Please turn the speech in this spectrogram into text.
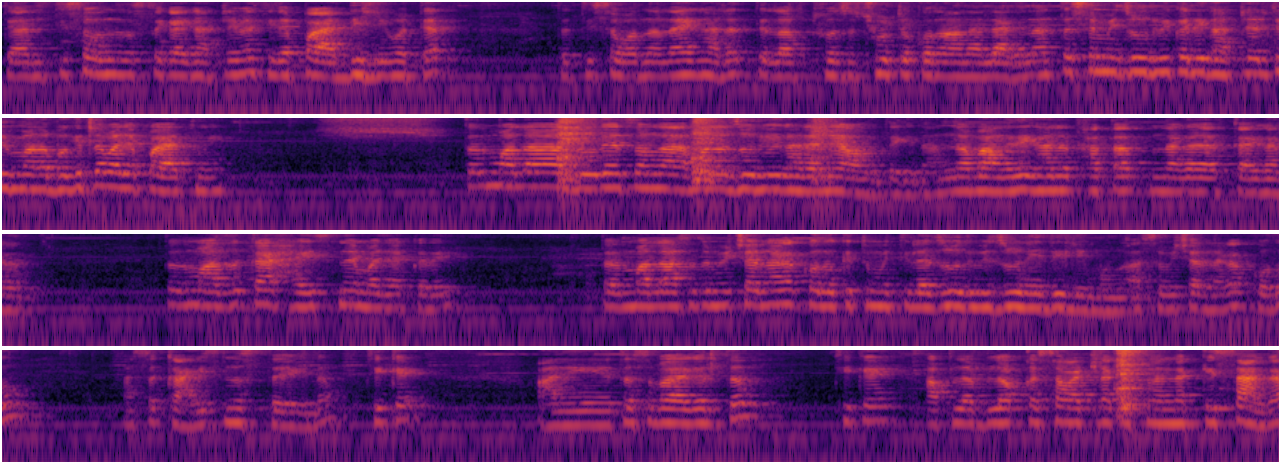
त्या ती सवर्ण जास्त काय घातले नाही तिच्या पायात दिली होत्या. तर ती सवर्ण नाही घालत. त्याला थोडंसं छोटं करून आणायला लागणार तसं मी जुरवी कधी घातलेलं तुम्ही मला बघितलं माझ्या पायात मी? तर मला जोड्याचं ना मला जुरवी घालायला नाही आवडतं एकदा. ना बांगडी घालत हातात ना गळ्यात काय घालत. तर माझं काय आहेच नाही माझ्याकडे. तर मला असं तुम्ही विचार नका करू की तुम्ही तिला जुरवी जुनी दिली म्हणून. असं विचार नका करू. असं काहीच नसतं एकदम ठीक आहे? आणि तसं बघायला गेलं तर ठीक आहे? आपला ब्लॉग कसा वाटला कसं नक्की सांगा.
